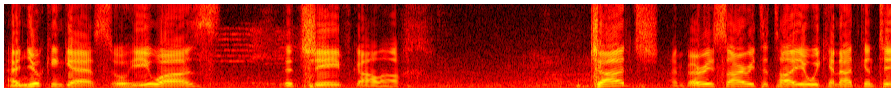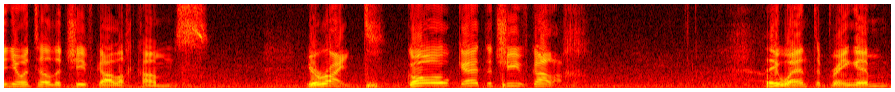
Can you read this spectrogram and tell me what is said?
and you can guess who he was, the chief galach. Judge, I'm very sorry to tell you we cannot continue until the chief galach comes. You're right. Go get the chief galach. They went to bring him.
